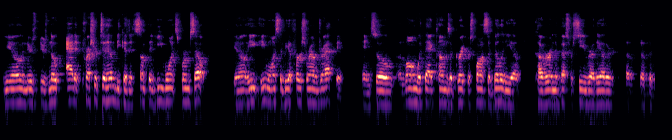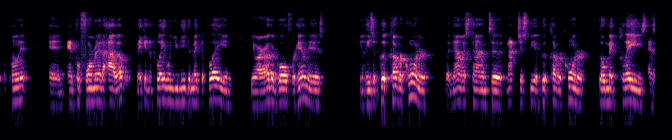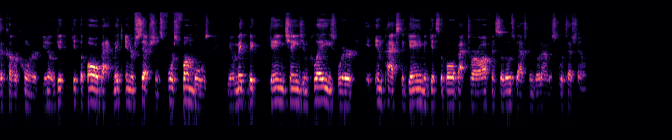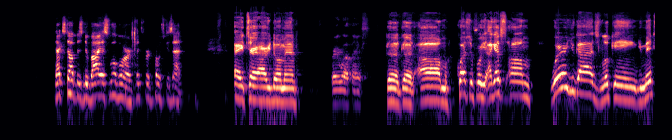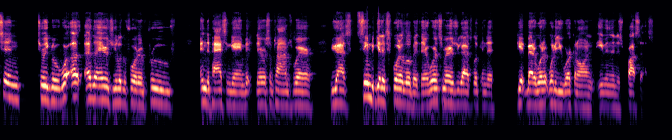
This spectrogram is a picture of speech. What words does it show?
you know, and there's there's no added pressure to him because it's something he wants for himself. You know, he, he wants to be a first round draft pick. And so along with that comes a great responsibility of covering the best receiver of the other of, of the opponent and and performing at a high level, making the play when you need to make the play. And you know, our other goal for him is you know, he's a good cover corner, but now it's time to not just be a good cover corner, go make plays as a cover corner. You know, get get the ball back, make interceptions, force fumbles. You know, make big game changing plays where it impacts the game and gets the ball back to our offense, so those guys can go down and score touchdowns. Next up is Nubyjas Wilborn, Pittsburgh Post Gazette. Hey Terry, how are you doing, man? Very well, thanks. Good, good. Um, question for you. I guess um, where are you guys looking? You mentioned Tariq, but what other areas you're looking for to improve in the passing game? There are some times where you guys seem to get exploited a little bit there. Where are some areas you guys looking to get better? What What are you working on even in this process?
